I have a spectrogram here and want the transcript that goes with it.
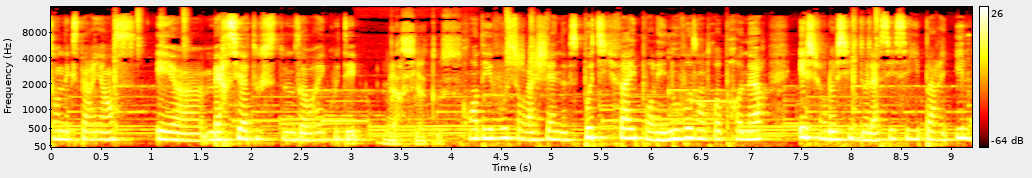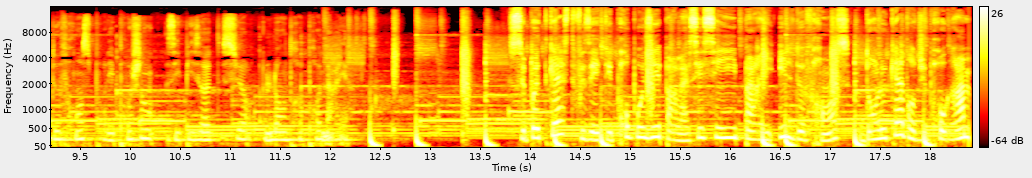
ton expérience et euh, merci à tous de nous avoir écoutés. Merci à tous. Rendez-vous sur la chaîne Spotify pour les nouveaux entrepreneurs et sur le site de la CCI Paris Île-de-France pour les prochains épisodes sur l'entrepreneuriat. Ce podcast vous a été proposé par la CCI Paris Île-de-France dans le cadre du programme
